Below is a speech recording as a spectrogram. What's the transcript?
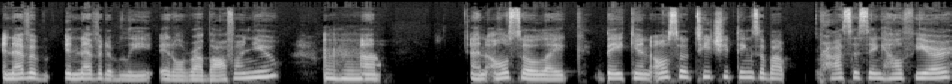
inevitably inevitably it'll rub off on you. Mm-hmm. Um, and also like they can also teach you things about processing healthier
